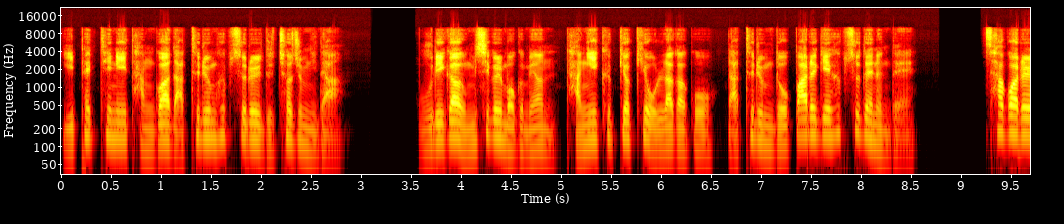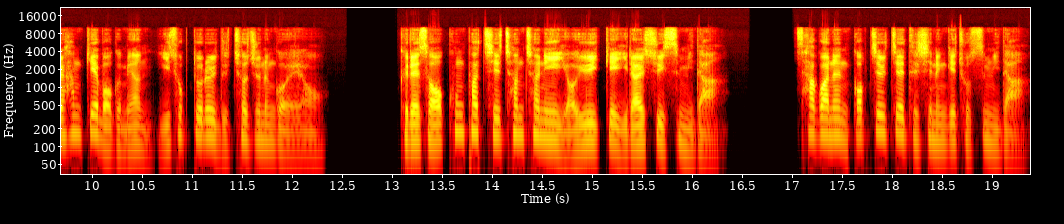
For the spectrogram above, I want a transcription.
이 펙틴이 당과 나트륨 흡수를 늦춰줍니다. 우리가 음식을 먹으면 당이 급격히 올라가고 나트륨도 빠르게 흡수되는데 사과를 함께 먹으면 이 속도를 늦춰주는 거예요. 그래서 콩팥이 천천히 여유 있게 일할 수 있습니다. 사과는 껍질째 드시는 게 좋습니다.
